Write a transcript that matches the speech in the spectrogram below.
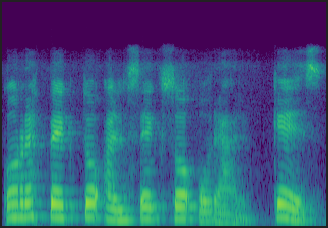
con respecto al sexo oral, que es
